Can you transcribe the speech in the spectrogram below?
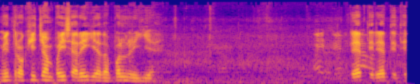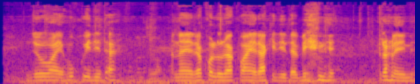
મિત્રો, ખીચામાં પૈસા રહી ગયા હતા પલરી ગયા. રેતી રેતી થઈ. જો અહીં હૂકવી દીધા અને અહીં રખોલું રાખવા અહીં રાખી દીધા બેને, ત્રણેયને.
